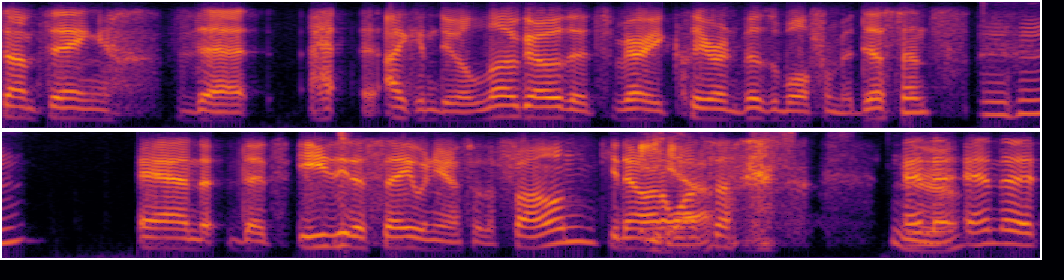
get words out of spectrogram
something that I can do a logo that's very clear and visible from a distance, mm-hmm. and that's easy to say when you answer the phone. You know, I don't yeah. want something, and that, and that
